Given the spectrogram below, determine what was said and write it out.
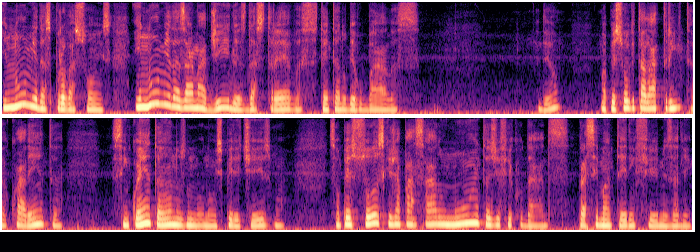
inúmeras provações, inúmeras armadilhas das trevas tentando derrubá-las. Entendeu? Uma pessoa que está lá 30, 40, 50 anos no, no Espiritismo, são pessoas que já passaram muitas dificuldades para se manterem firmes ali.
